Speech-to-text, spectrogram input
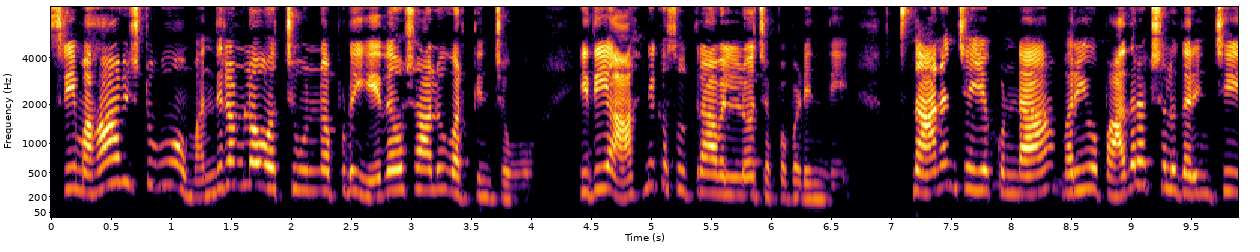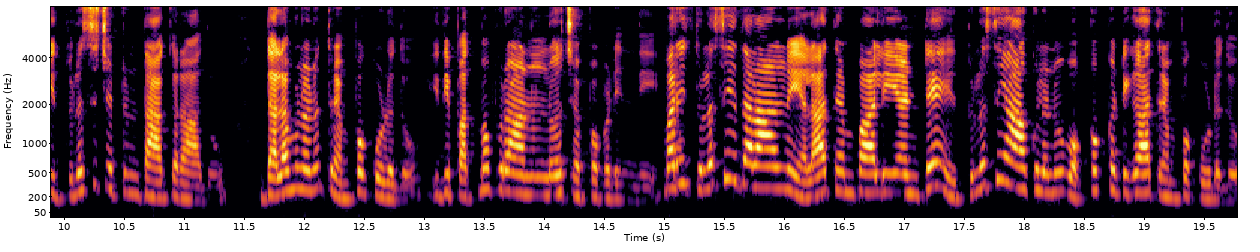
శ్రీ మహావిష్ణువు మందిరంలో వచ్చి ఉన్నప్పుడు ఏ దోషాలు వర్తించవు. ఇది ఆహ్నిక సూత్రావళిలో చెప్పబడింది. స్నానం చేయకుండా మరియు పాదరక్షలు ధరించి తులసి చెట్టును తాకరాదు. దళములను త్రెంపకూడదు ఇది పద్మపురాణంలో చెప్పబడింది. మరి తులసి దళాలను ఎలా తెంపాలి అంటే తులసి ఆకులను ఒక్కొక్కటిగా త్రెంపకూడదు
